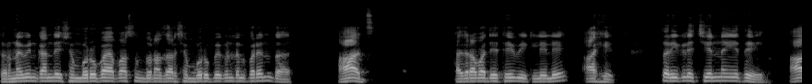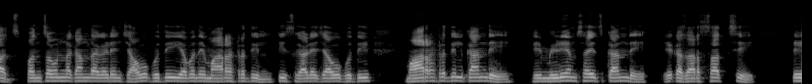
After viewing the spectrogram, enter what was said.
तर नवीन कांदे शंभर रुपयापासून दोन हजार शंभर रुपये क्विंटल पर्यंत आज हैदराबाद येथे विकलेले आहेत. तर इकडे चेन्नई येथे आज पंचावन्न कांदा गाड्यांची आवक होती. यामध्ये महाराष्ट्रातील तीस गाड्याची आवक होती. महाराष्ट्रातील कांदे हे मीडियम साईज कांदे एक हजार सातशे ते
